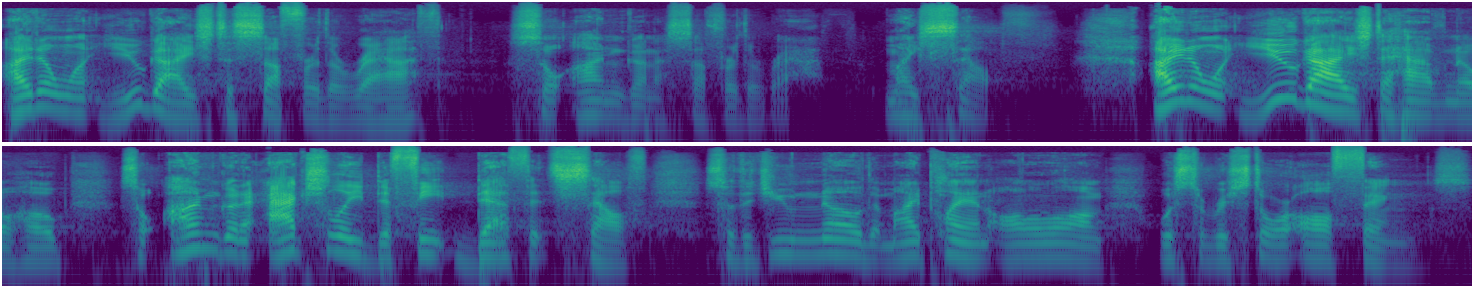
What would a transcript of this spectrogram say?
I don't want you guys to suffer the wrath, so I'm going to suffer the wrath myself. I don't want you guys to have no hope, so I'm going to actually defeat death itself so that you know that my plan all along was to restore all things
